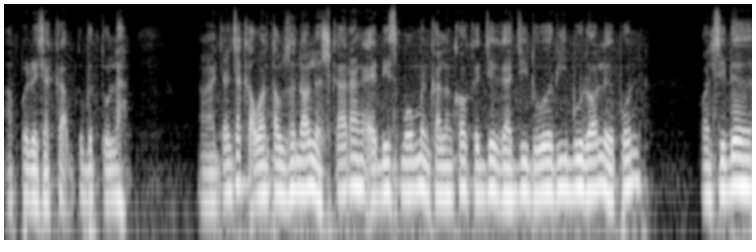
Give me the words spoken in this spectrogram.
Apa dia cakap tu betul lah. Uh, jangan cakap $1000 sekarang at this moment kalau kau kerja gaji $2000 pun consider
